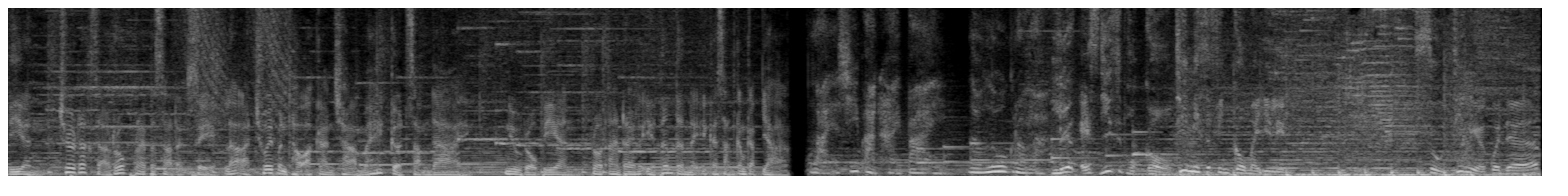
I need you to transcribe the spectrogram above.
เบียน ช่วยรักษาโรคปลายประสาทอักเสบและอาจช่วยบรรเทาอาการชาไม่ให้เกิดซ้ำได้ นิวโรเบียนโปรดอ่านรายละเอียดเพิ่มเติมในเอกสารกำกับยา หลายอาชีพอาจหายไป แล้วลูกเราล่ะ เลือก S26 Go ที่มีสฟินโกไมอิลินสูตรที่เหนือกว่าเดิม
